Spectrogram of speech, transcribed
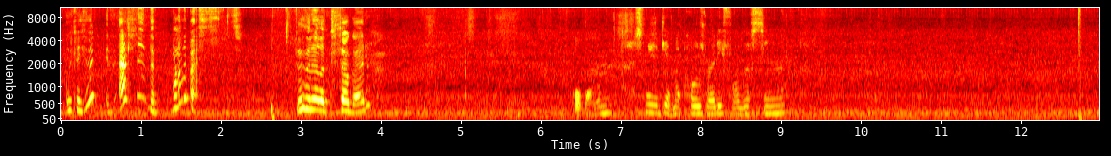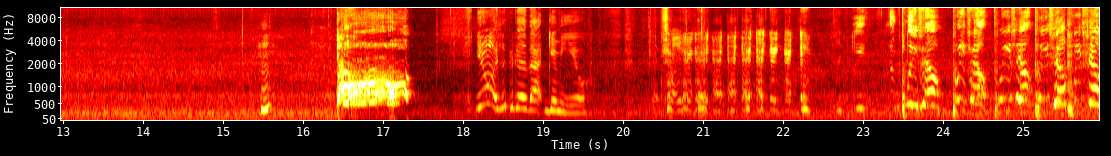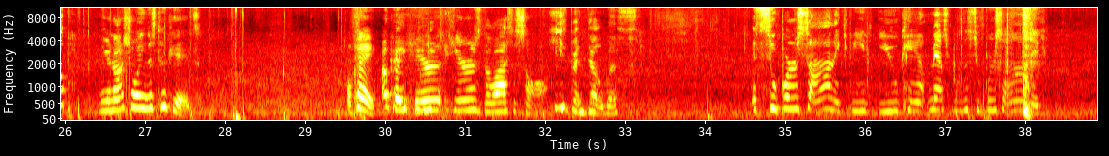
which I think is actually the one of the best. Doesn't it look so good? Hold on. I Just need to get my pose ready for this scene. Hmm? Oh! You know what? Just because of that, give me you. Please help! Please help! Please help! Please help! Please help! We're not showing this to kids. Okay, Okay, here here's the last assault. he's been dealt with. It's supersonic, beef. You can't mess with the supersonic.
